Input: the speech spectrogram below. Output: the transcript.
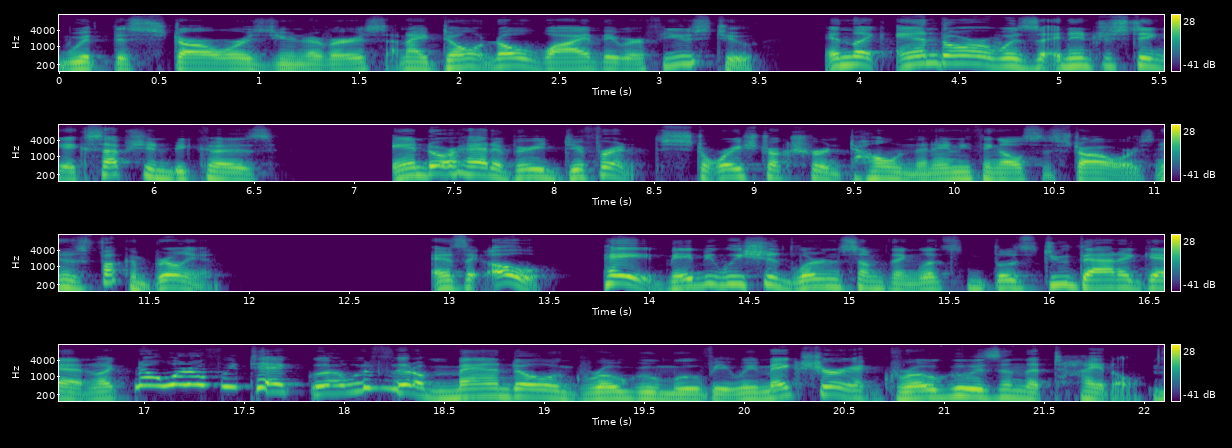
with the Star Wars universe and I don't know why they refused to. And like Andor was an interesting exception because Andor had a very different story structure and tone than anything else in Star Wars and it was fucking brilliant. And it's like, "Oh, hey, maybe we should learn something. Let's let's do that again." Like, "No, what if we take what if we did a Mando and Grogu movie? We make sure Grogu is in the title."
